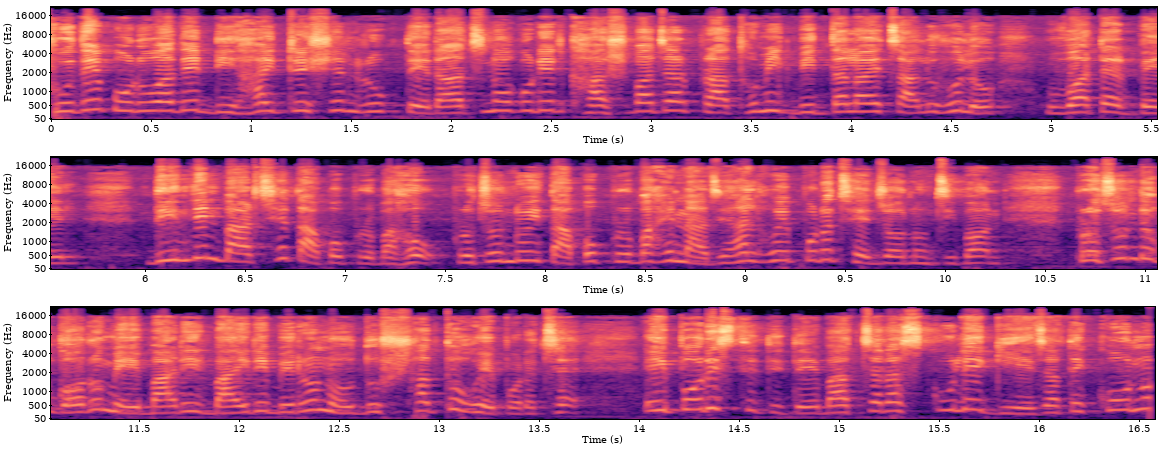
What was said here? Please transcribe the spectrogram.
খুদে পড়ুয়াদের ডিহাইড্রেশন রুখতে রাজনগরের খাসবাজার প্রাথমিক বিদ্যালয়ে চালু হলো ওয়াটার বেল দিন দিন বাড়ছে তাপপ্রবাহ। প্রচণ্ড এই তাপপ্রবাহে নাজেহাল হয়ে পড়েছে জনজীবন। প্রচণ্ড গরমে বাড়ির বাইরে বেরোনো দুঃসাধ্য হয়ে পড়েছে। এই পরিস্থিতিতে বাচ্চারা স্কুলে গিয়ে যাতে কোনো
